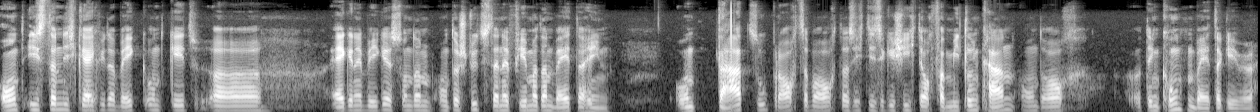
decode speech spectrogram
und ist dann nicht gleich wieder weg und geht äh, eigene Wege, sondern unterstützt deine Firma dann weiterhin. Und dazu braucht es aber auch, dass ich diese Geschichte auch vermitteln kann und auch den Kunden weitergebe.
